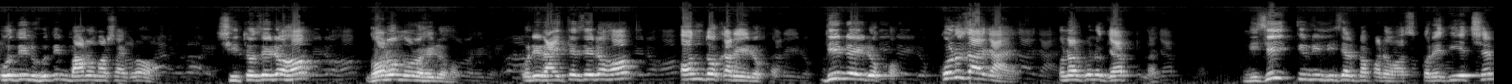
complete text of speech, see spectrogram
ওদিন হুদিন বারো মাস একরকম শীত যেরকম গরমও এইরকম উনি রাইতে যেরকম অন্ধকারে এইরকম দিন এইরকম কোন জায়গায় ওনার কোনো গ্যাপ নাই। নিজেই তিনি নিজের ব্যাপারে ওয়াজ করে দিয়েছেন।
